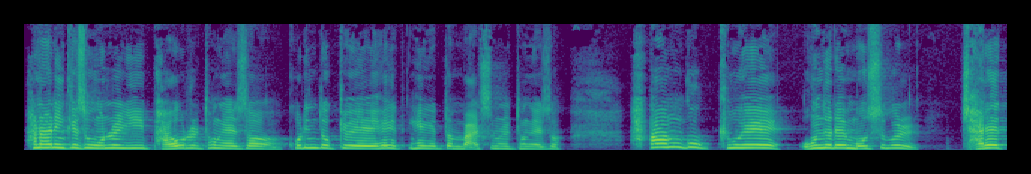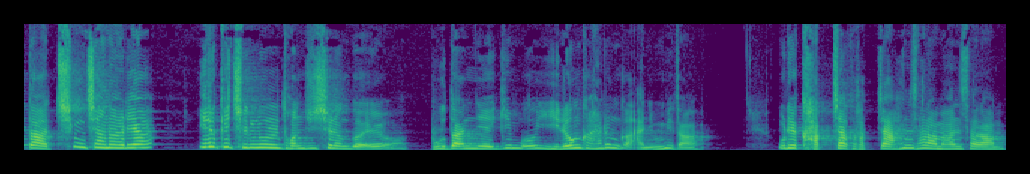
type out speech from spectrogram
하나님께서 오늘 이 바울을 통해서 고린도 교회에 행했던 말씀을 통해서 한국 교회 오늘의 모습을 잘했다, 칭찬하랴? 이렇게 질문을 던지시는 거예요. 무단 얘기 뭐 이런 거 하는 거 아닙니다. 우리 각자 각자 한 사람 한 사람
